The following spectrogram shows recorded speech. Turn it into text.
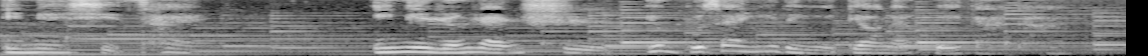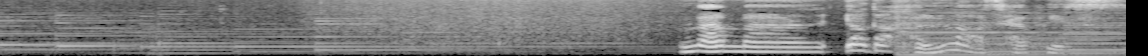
一面洗菜，一面仍然是用不在意的语调来回答他。妈妈要到很老才会死，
